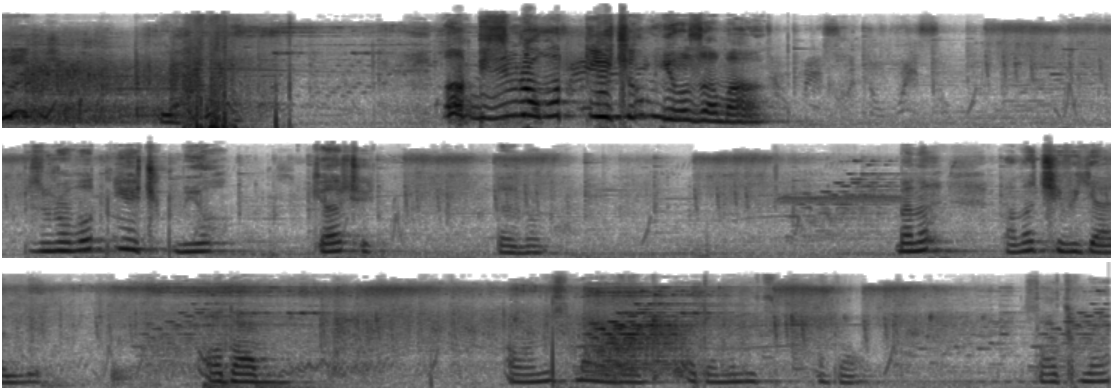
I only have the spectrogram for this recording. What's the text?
Hiç. Bizim robot niye çıkmıyor o zaman? Bizim robot niye çıkmıyor? Gerçekten ama. Bana, bana çivi geldi. Adam. Adamın ismi adam. Adamın ismi adam. Saçma. Saçma.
